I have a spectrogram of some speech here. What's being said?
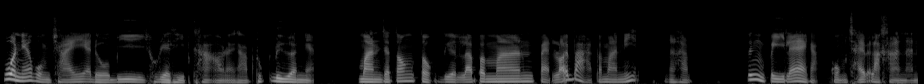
ทุกวันนี้ผมใช้ Adobe Creative Cloud นะครับ ทุกเดือนเนี่ย มันจะต้องตกเดือนละประมาณ 800 บาทประมาณนี้นะครับ ซึ่งปีแรกอะ่ะผมใช้ราคานั้น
